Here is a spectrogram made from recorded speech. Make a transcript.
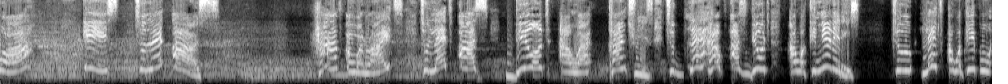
For is to let us have our rights, to let us build our countries, to let, help us build our communities, to let our people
